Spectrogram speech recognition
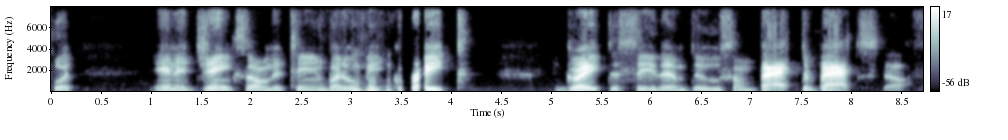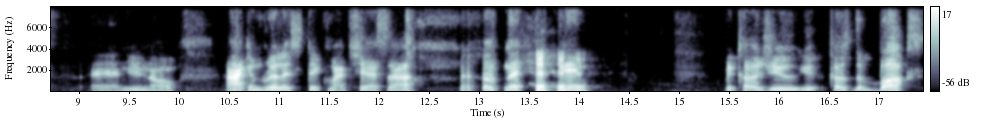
put any jinx on the team, but it would be great, great to see them do some back to back stuff, and you know, I can really stick my chest out. because you you because the bucks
